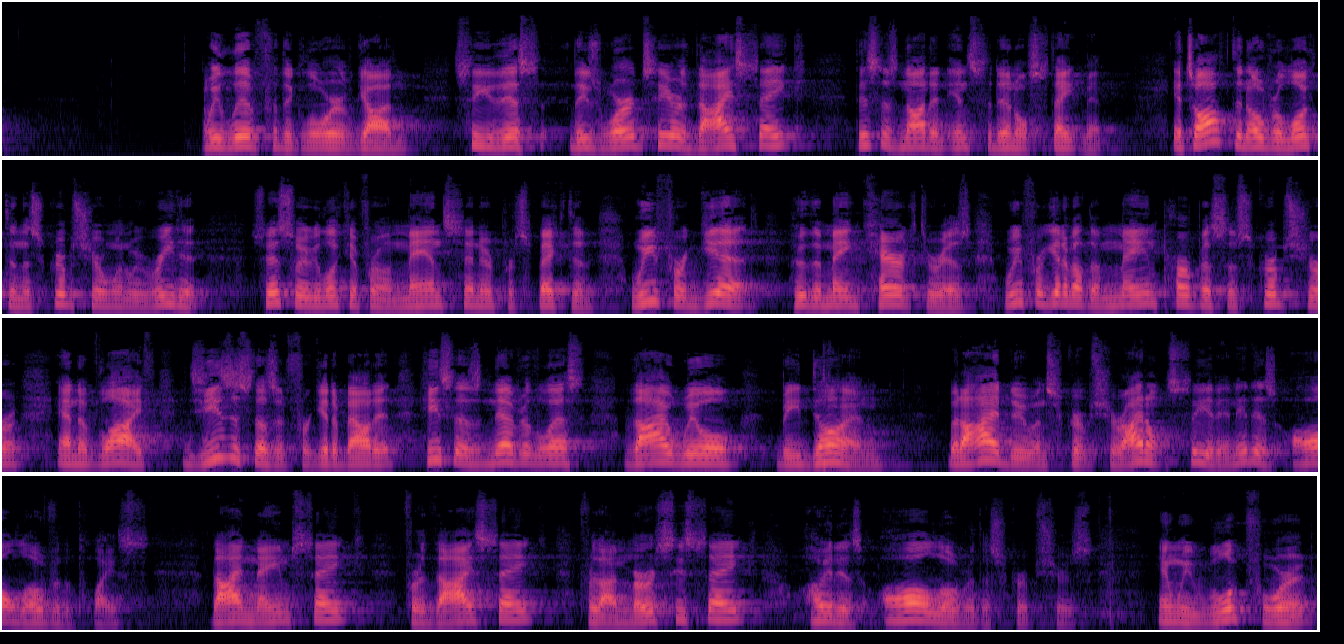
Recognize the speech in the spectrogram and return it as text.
We live for the glory of God. See this, these words here, thy sake, this is not an incidental statement. It's often overlooked in the scripture when we read it especially we look at from a man centered perspective. We forget who the main character is. We forget about the main purpose of Scripture and of life. Jesus doesn't forget about it. He says, Nevertheless, thy will be done. But I do in Scripture. I don't see it, and it is all over the place. Thy namesake, for thy sake, for thy mercy's sake. Oh, it is all over the Scriptures. And we look for it.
